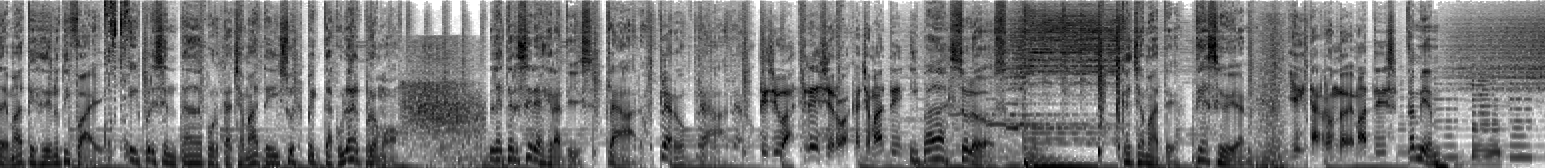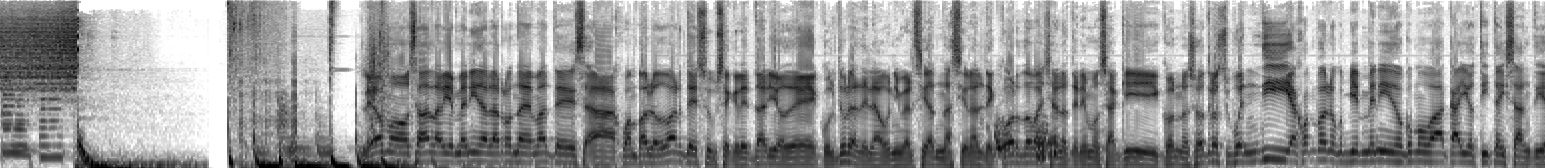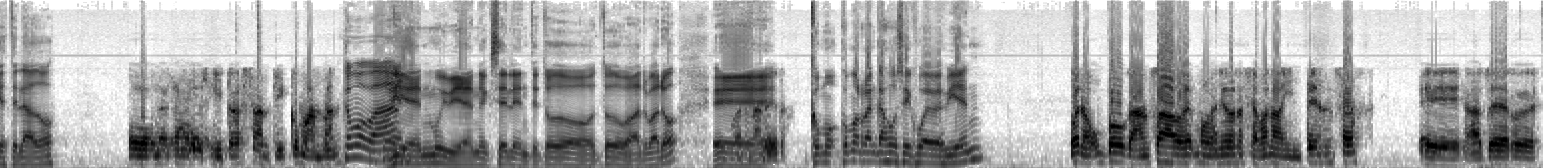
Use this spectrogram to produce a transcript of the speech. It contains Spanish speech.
de mates de Notify es presentada por Cachamate y su espectacular promo. La tercera es gratis. Claro, claro, claro. Te llevas tres yerbas Cachamate y pagas solo dos. Cachamate, te hace bien. Y esta ronda de mates también. Le vamos a dar la bienvenida a la ronda de mates a Juan Pablo Duarte, subsecretario de Cultura de la Universidad Nacional de Córdoba. Ya lo tenemos aquí con nosotros. Buen día, Juan Pablo, bienvenido. ¿Cómo va Cayo, Tita y Santi de este lado? Hola, Carlosita, Santi, ¿cómo andan? ¿Cómo va? Bien, muy bien, excelente, todo, todo bárbaro. Eh. ¿cómo, ¿Cómo arrancas vos el jueves? ¿Bien? Bueno, un poco cansados, hemos venido una semana intensa. Eh, ayer,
